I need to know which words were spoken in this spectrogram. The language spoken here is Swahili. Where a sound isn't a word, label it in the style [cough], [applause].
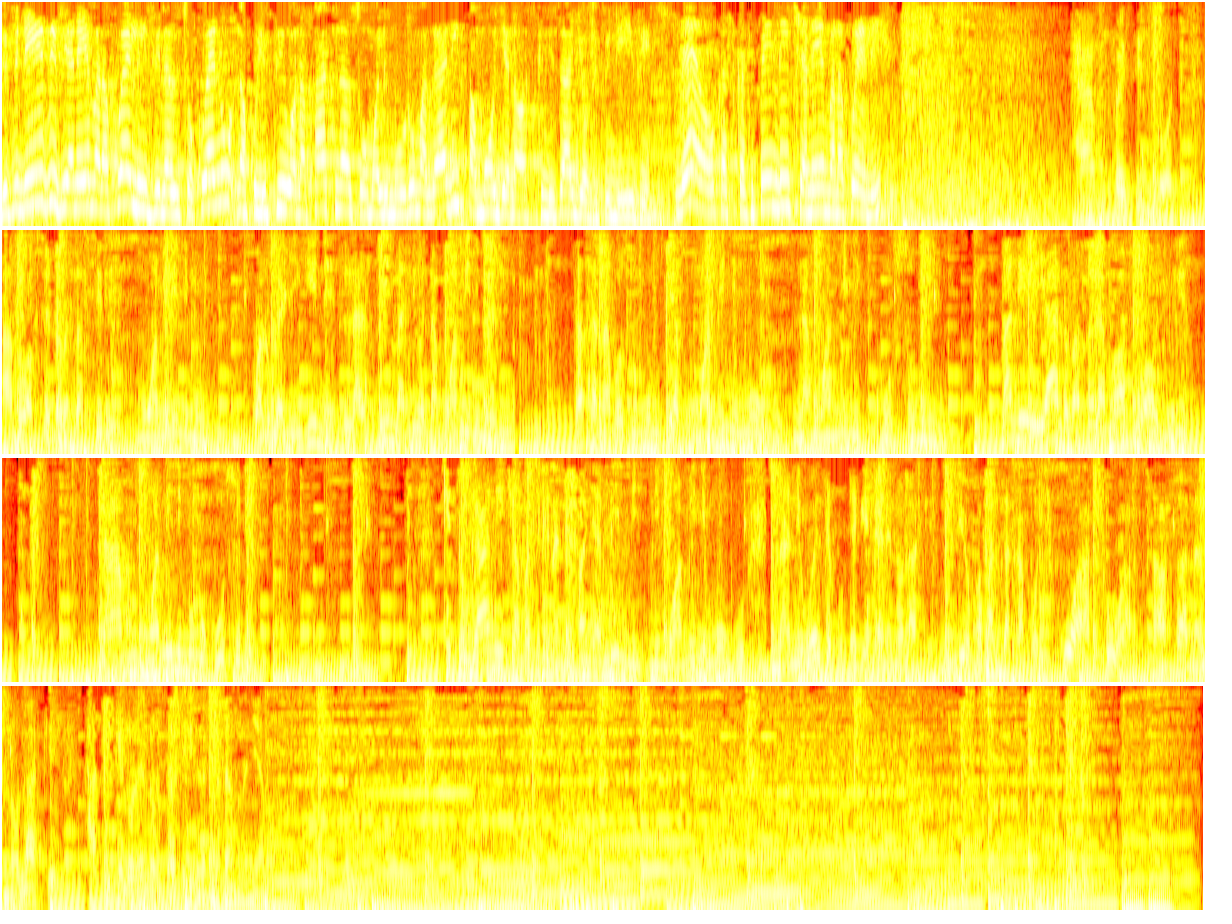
vipindi hivi vya neema na kweli vinaletwa kwenu na kulipiwa na ptns wa mwalimu huruma gadi pamoja na wasikilizaji wa vipindi hivi. Leo katika kipindi cha neema na kweli. Have faith in god. Ambao wakisema wametafsiri mwaminini mungu. Kwa lugha nyingine lazima niwe namwamini mungu. Sasa navyozungumzia kumwamini mungu namwamini kuhusu nini mage haya ndo maswali ambao watu hawajiulizi. Na mwamini mungu kuhusu nini kitu gani hicho ambacho kinanifanya mimi ni mwamini mungu na niweze kutegemea neno lake? Nijue kwamba nitakapochukua hatua sawasawa na neno lake hakika hilo neno litaathirika katika damu na nyama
